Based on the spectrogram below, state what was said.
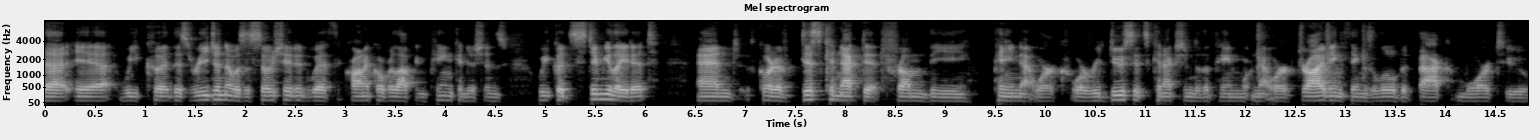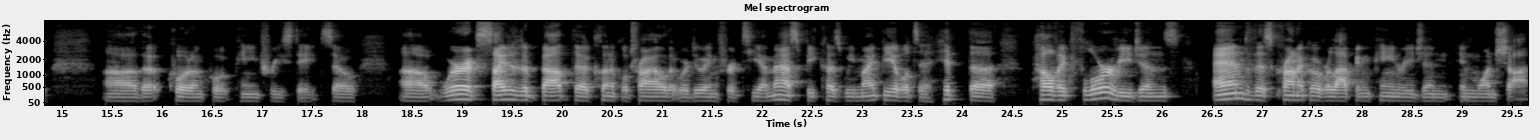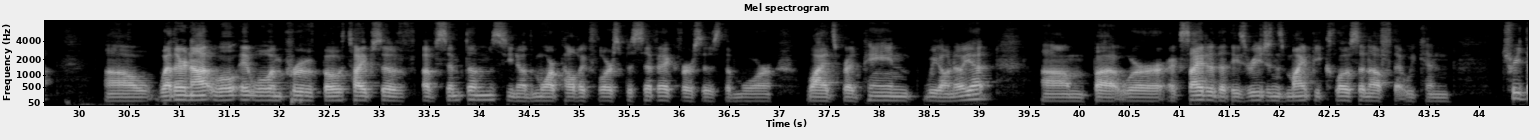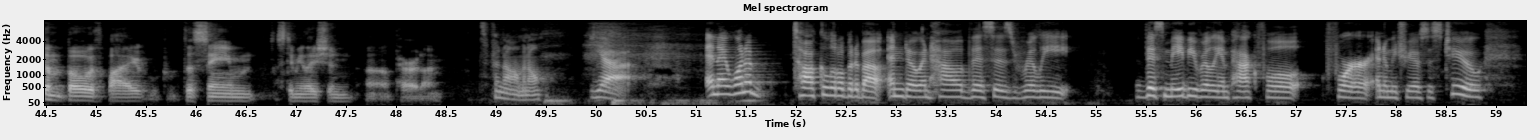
that it, we could this region that was associated with chronic overlapping pain conditions we could stimulate it and sort of disconnect it from the pain network or reduce its connection to the pain network, driving things a little bit back more to uh, the quote unquote pain free state. So uh, we're excited about the clinical trial that we're doing for TMS because we might be able to hit the pelvic floor regions and this chronic overlapping pain region in one shot. Uh, whether or not will it will improve both types of, of symptoms, you know, the more pelvic floor specific versus the more widespread pain, we don't know yet. Um, but we're excited that these regions might be close enough that we can treat them both by the same stimulation uh, paradigm. It's phenomenal. Yeah. And I want to talk a little bit about endo and how this is really this may be really impactful for endometriosis too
